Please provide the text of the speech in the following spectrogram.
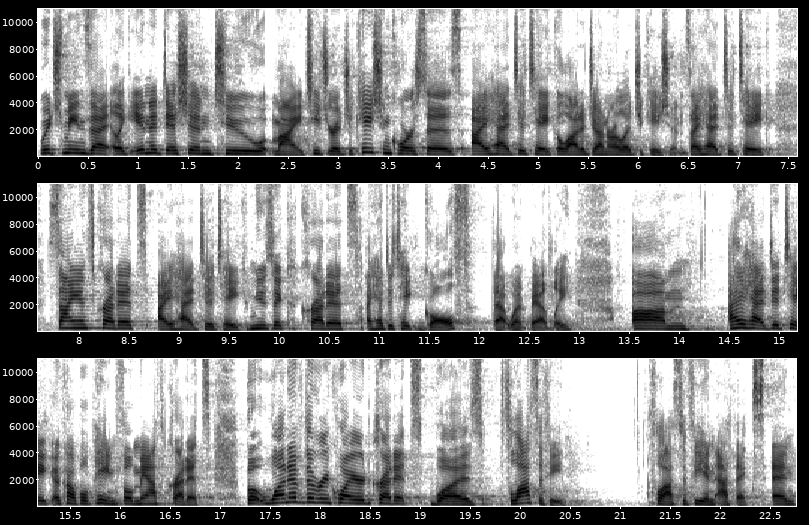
which means that, like, in addition to my teacher education courses, I had to take a lot of general educations. I had to take science credits, I had to take music credits, I had to take golf. That went badly. Um, I had to take a couple painful math credits, but one of the required credits was philosophy philosophy and ethics. And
